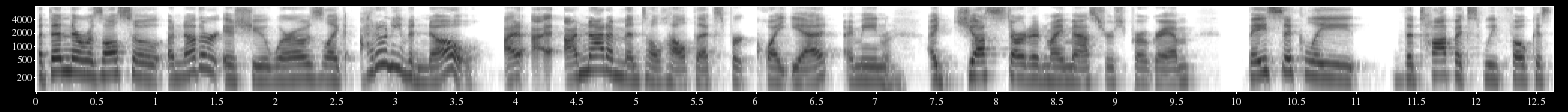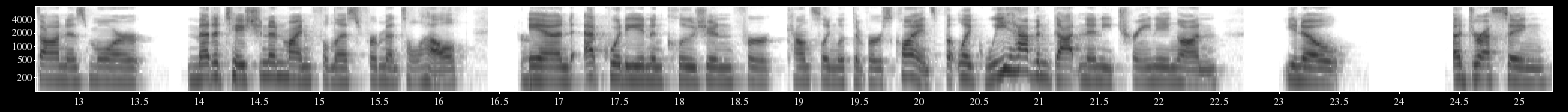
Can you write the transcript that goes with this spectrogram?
But then there was also another issue where I was like, I don't even know. I, I I'm not a mental health expert quite yet. I mean, Right. I just started my master's program. Basically, the topics we focused on is more meditation and mindfulness for mental health Sure. and equity and inclusion for counseling with diverse clients. But like we haven't gotten any training on, you know, addressing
